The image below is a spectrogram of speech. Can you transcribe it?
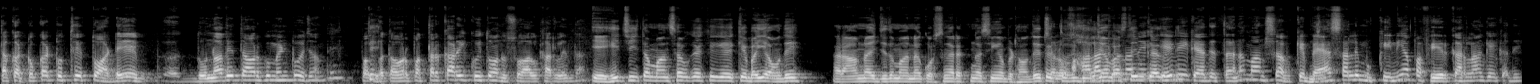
ਤਾਂ ਘੱਟੋ ਘੱਟ ਉੱਥੇ ਤੁਹਾਡੇ ਦੋਨਾਂ ਦੇ ਤਾਂ ਆਰਗੂਮੈਂਟ ਹੋ ਜਾਂਦੇ। ਬਤੌਰ ਪੱਤਰਕਾਰ ਹੀ ਕੋਈ ਤੁਹਾਨੂੰ ਸਵਾਲ ਕਰ ਲੈਂਦਾ। ਇਹੀ ਚੀਜ਼ ਤਾਂ ਮਾਨ ਸਾਹਿਬ ਕਹਿ ਕਿ ਬਾਈ ਆਉਂਦੇ। ਆਰਾਮ ਨਾਲ ਇੱਜ਼ਤ ਮਾਨ ਨਾਲ ਕੁਰਸੀਆਂ ਰੱਖੀਆਂ ਸੀਗੀਆਂ ਬਿਠਾਉਂਦੇ ਤੇ ਤੁਸੀਂ ਦੂਜਿਆਂ ਵਾਸਤੇ ਵੀ ਕਹਿ ਇਹ ਵੀ ਕਹਿ ਦਿੱਤਾ ਨਾ ਮਾਨ ਸਾਹਿਬ ਕਿ ਬਹਿਸ ਵਾਲੇ ਮੁੱਕੀ ਨਹੀਂ ਆਪਾਂ ਫੇਰ ਕਰ ਲਾਂਗੇ ਕਦੇ।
